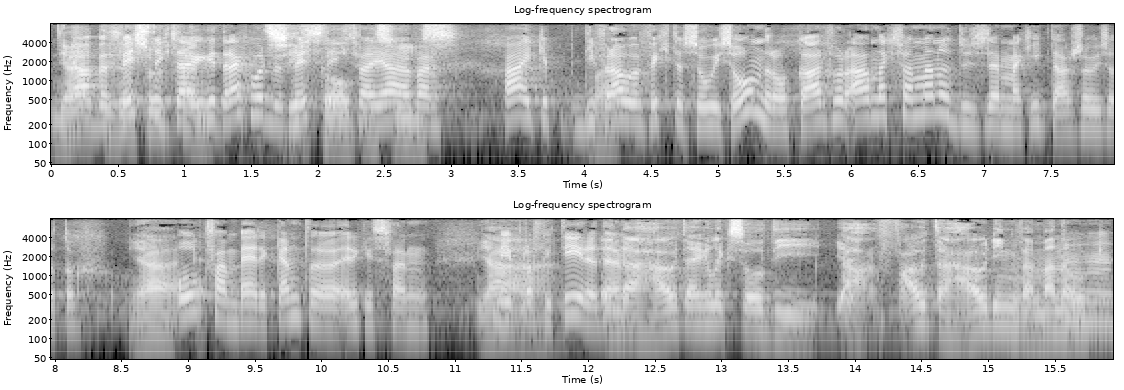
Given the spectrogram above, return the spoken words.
ja, bevestigd. Dat je gedrag wordt bevestigd. Van, ja, van, ah, ik heb, die Maar- vrouwen vechten sowieso onder elkaar voor aandacht van mannen. Dus dan mag ik daar sowieso toch Ja, ook van beide kanten ergens van ja, mee profiteren. Dan. En dat houdt eigenlijk zo die ja, foute houding van mannen ook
